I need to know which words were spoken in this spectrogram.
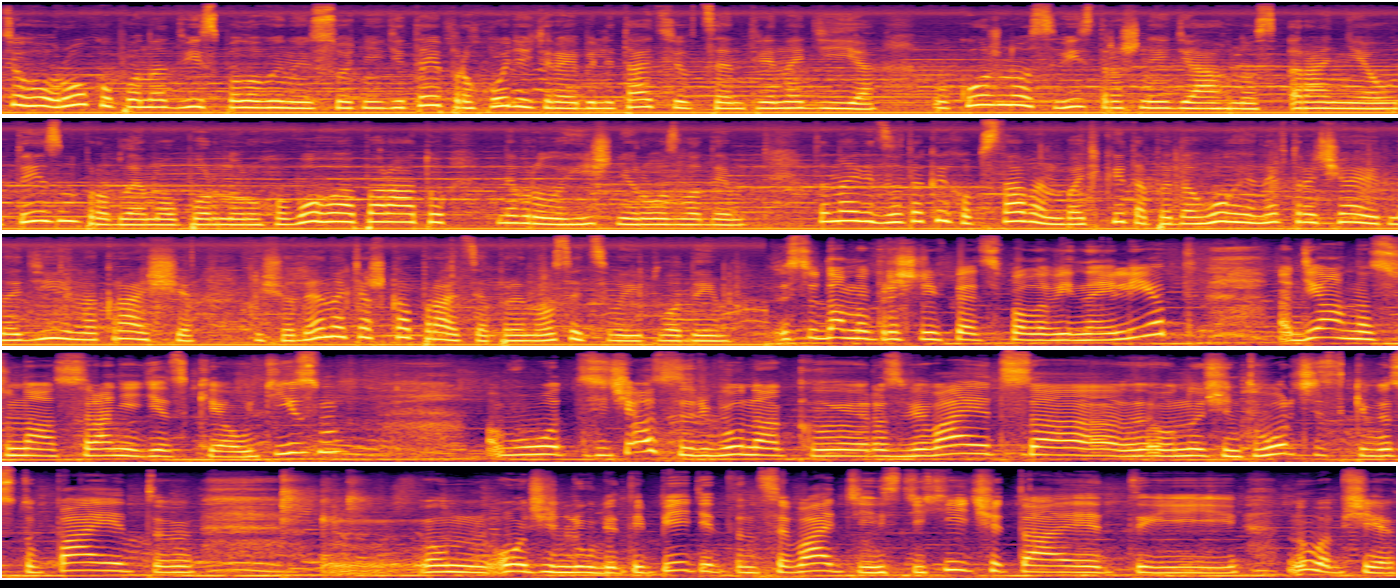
Цього року понад 2,5 сотні дітей проходять реабілітацію в центрі Надія. У кожного свій страшний діагноз: ранній аутизм, проблеми опорно-рухового апарату, неврологічні розлади. Та навіть за таких обставин батьки та педагоги не втрачають надії на краще, і щоденна тяжка праця приносить свої плоди. Сюда мы пришли в пять с половиной лет. Диагноз у нас ранний детский аутизм. Вот. Сейчас ребенок э, развивается, он очень творчески выступает, э, он очень любит и петь, и танцевать, и стихи читает, и, ну, вообще,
